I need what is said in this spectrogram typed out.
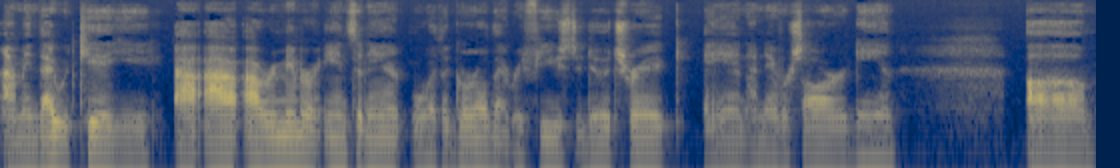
I mean, they would kill you. I, I, I remember an incident with a girl that refused to do a trick, and I never saw her again. Um,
